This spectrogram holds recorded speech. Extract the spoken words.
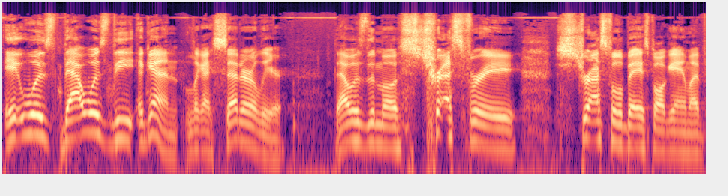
it was that was the again, like I said earlier, that was the most stress free, stressful baseball game I've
